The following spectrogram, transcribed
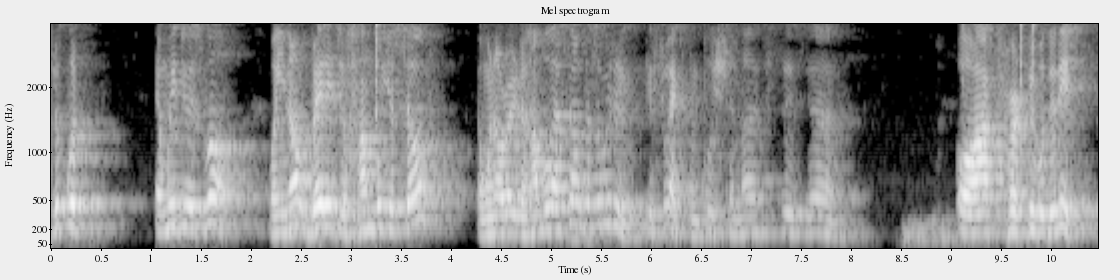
Look what, and we do as well. When you're not ready to humble yourself, and we're not ready to humble ourselves, that's what we do. Deflect and push. And it's, uh... Or I've heard people do this.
